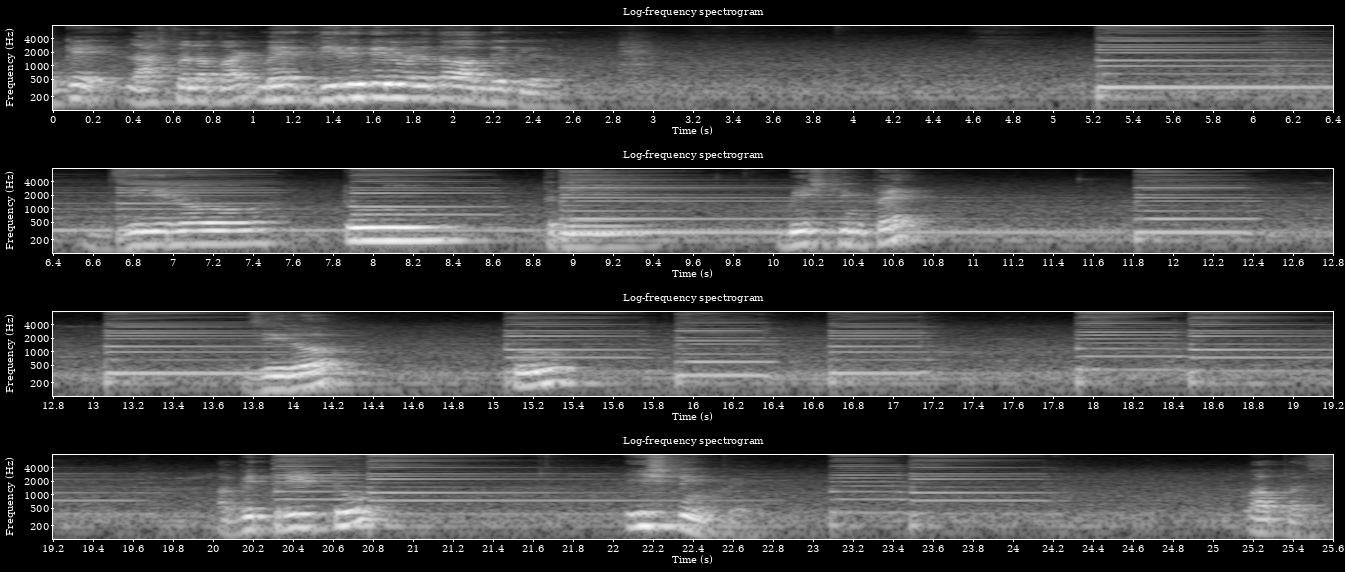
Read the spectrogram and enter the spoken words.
ओके लास्ट वाला पार्ट मैं धीरे धीरे बजाता हूँ, आप देख लेना। Zero, two, three. B string पे। Zero, two. अभी थ्री, टू। ई स्ट्रिंग पे। वापस।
